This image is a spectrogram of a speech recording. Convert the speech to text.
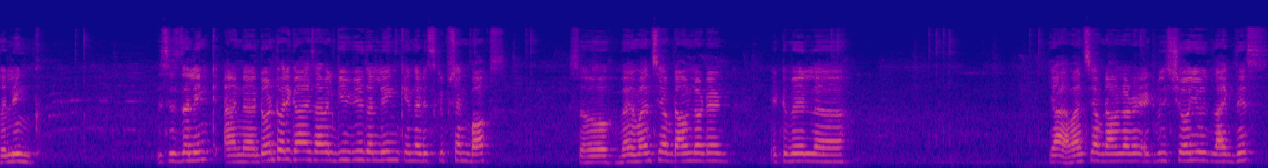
the link. This is the link and uh, don't worry guys I will give you the link in the description box. So when once you have downloaded it will uh, yeah once you have downloaded it will show you like this.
